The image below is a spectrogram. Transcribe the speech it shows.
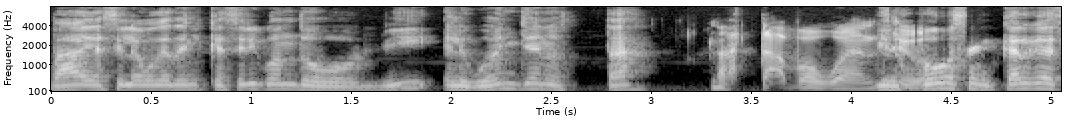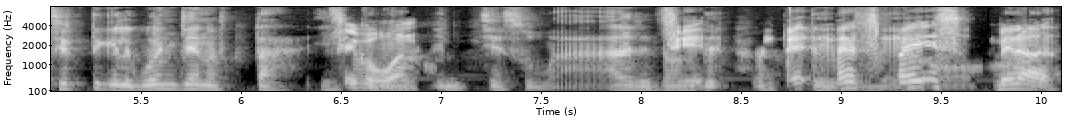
Va y así la weá que tenés que hacer y cuando volví, el weón ya no está. No está, pues, weón. Y el sí, juego se encarga de decirte que el weón ya no está. Y Sí, pues, bueno. pinche su madre, Sí, ¿dónde está De- este Dead Space, weón? mira,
